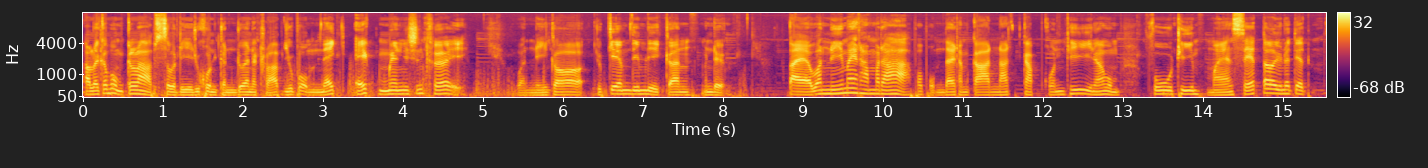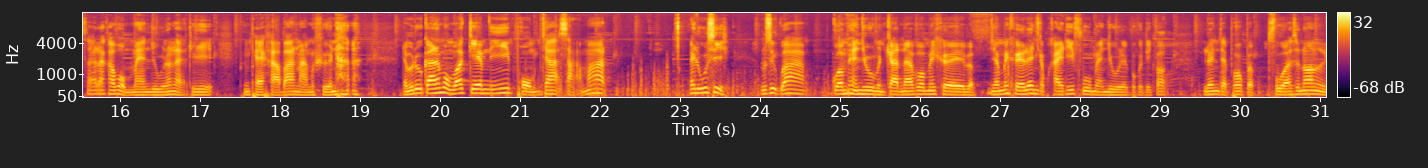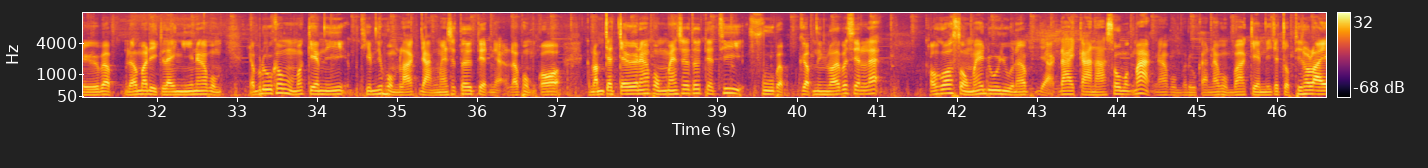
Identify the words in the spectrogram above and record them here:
เอาเลยครับผมกราบสวัสดีทุกคนกันด้วยนะครับ อยู่ผม Nex X Man เช่นเคย วันนี้ก็อยู่เกมดิมลีกกันเหมือนเดิม แต่วันนี้ไม่ธรรมดา เพราะผมได้ทำการนัดกับคนที่นะผมฟูลทีมแมนเชสเตอร์ยูไนเต็ดใช่แล้วครับผมแมนยูนั่นแหละที่เพิ่งแพ้คาบ้านมาเมื่อคืนเดี๋ยวมาดูกันนะผมว่าเกมนี้ผมจะสามารถไม่รู้สิ รู้สึกว่ากลัวแมนยูเหมือนกันนะ เพราะไม่เคยแบบยังไม่เคยเล่นกับใครที่ฟูลแมนยูเลยปกติก็ เล่นแต่พวกแบบฟัวซนอนหรือแบบแล้วมาดิกอะไรงนี้นะครับผมเดี๋ยวมาดูครับผมว่าเกมนี้ทีมที่ผมรักอย่างแมนเชสเตอร์เต็ดเนี่ยแล้วผมก็กำลังจะเจอนะครับผมแมนเชสเตอร์เต็ดที่ฟูลแบบเกือบ 100%แล้วเขาก็ส่งมาให้ดูอยู่นะครับอยากได้การนาโซมากๆนะครับผมมาดูกันนะผมว่าเกมนี้จะจบที่เท่าไหร่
